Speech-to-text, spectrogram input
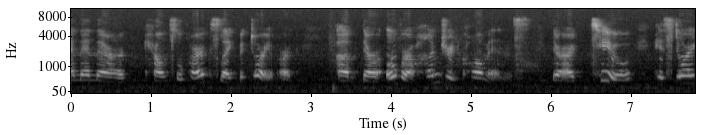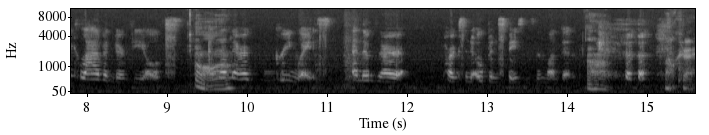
And then there are council parks like Victoria Park. Um, there are over a hundred commons. There are two historic lavender fields. And then there are greenways. And those are parks and open spaces in London. Uh-huh. okay.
